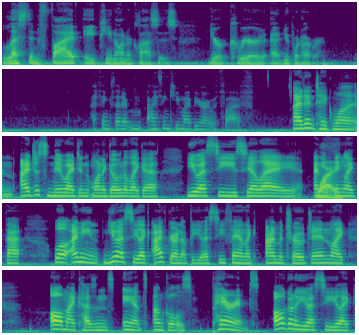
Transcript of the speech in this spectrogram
less than five AP and honor classes your career at Newport Harbor. I think that it. I think you might be right with five. I didn't take one. I just knew I didn't want to go to like a USC, UCLA, anything Why? like that. Well, I mean, USC, like I've grown up a USC fan. Like I'm a Trojan. Like all my cousins, aunts, uncles, parents all go to USC. Like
